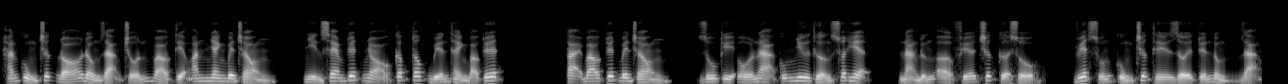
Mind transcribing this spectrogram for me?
hắn cùng trước đó đồng dạng trốn vào tiệm ăn nhanh bên trong, nhìn xem tuyết nhỏ cấp tốc biến thành bao tuyết. Tại bao tuyết bên trong, dù kỳ ố nạ cũng như thường xuất hiện, nàng đứng ở phía trước cửa sổ, viết xuống cùng trước thế giới tuyến đồng dạng.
